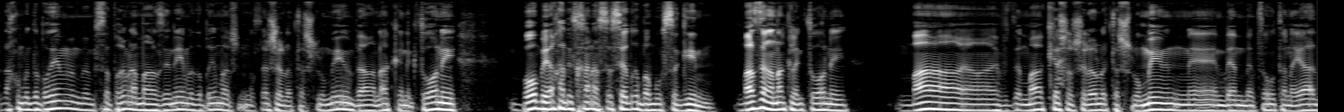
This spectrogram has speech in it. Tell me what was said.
אנחנו מדברים ומספרים למאזינים, מדברים על נושא של התשלומים והארנק אלקטרוני. בואו ביחד איתך נעשה סדר במושגים. מה זה ארנק אלקטרוני? מה, מה הקשר שלו לתשלומים אה, באמצעות הנייד?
